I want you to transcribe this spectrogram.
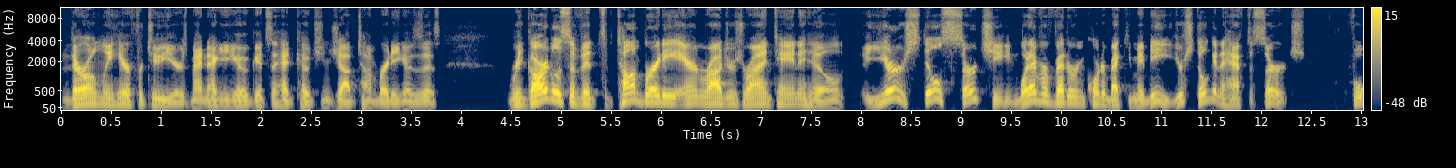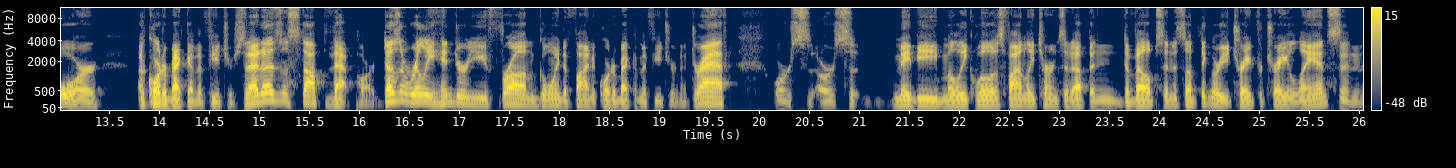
they're only here for two years. Matt Nagy gets a head coaching job. Tom Brady goes this. Regardless of it's Tom Brady, Aaron Rodgers, Ryan Tannehill, you're still searching, whatever veteran quarterback you may be, you're still going to have to search for a quarterback of the future. So that doesn't stop that part. Doesn't really hinder you from going to find a quarterback in the future in a draft or or maybe Malik Willis finally turns it up and develops into something or you trade for Trey Lance and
